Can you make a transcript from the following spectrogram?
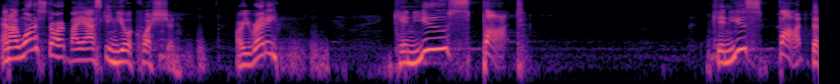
And I want to start by asking you a question. Are you ready? Can you spot? Can you spot the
